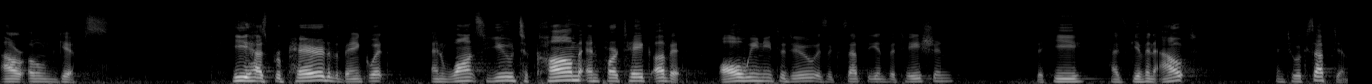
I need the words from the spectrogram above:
our own gifts. He has prepared the banquet and wants you to come and partake of it. All we need to do is accept the invitation that He has given out and to accept Him.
